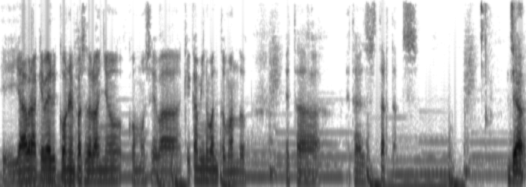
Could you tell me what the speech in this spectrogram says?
Y ya habrá que ver con el paso del año cómo se va, qué camino van tomando esta- estas startups. Ya.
